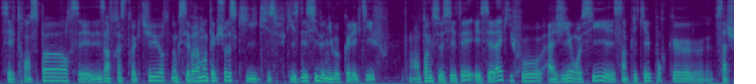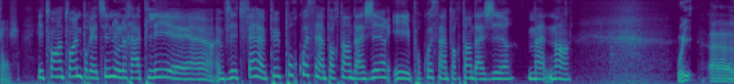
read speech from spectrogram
c'est le transport, c'est les infrastructures. Donc c'est vraiment quelque chose qui, qui, se décide au niveau collectif en tant que société. Et c'est là qu'il faut agir aussi et s'impliquer pour que ça change. Et toi, Antoine, pourrais-tu nous le rappeler euh, vite fait un peu pourquoi c'est important d'agir et pourquoi c'est important d'agir maintenant? Oui, euh,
